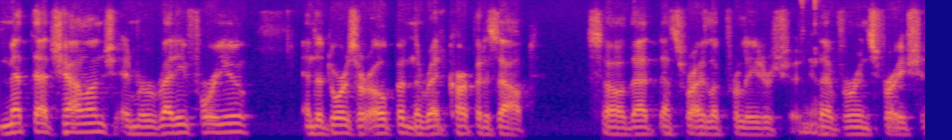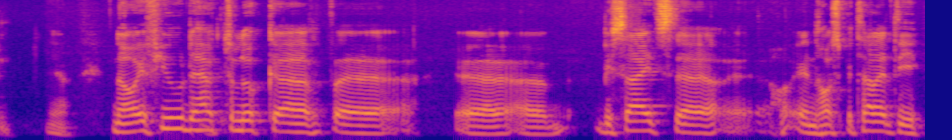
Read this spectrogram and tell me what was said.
met that challenge and we're ready for you and the doors are open. The red carpet is out. So that that's where i look for leadership yeah. for inspiration. Yeah. Now if you would have to look uh, uh, uh, besides the, uh, in hospitality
